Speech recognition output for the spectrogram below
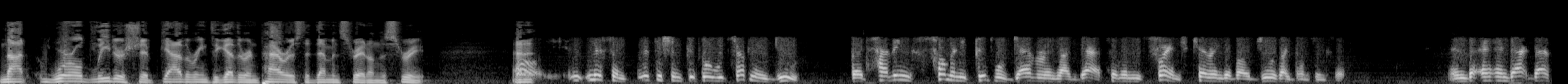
not world leadership gathering together in Paris to demonstrate on the street. And well, it, listen, politician people would certainly do, but having so many people gathering like that, so many French caring about Jews, I don't think so. And and that that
